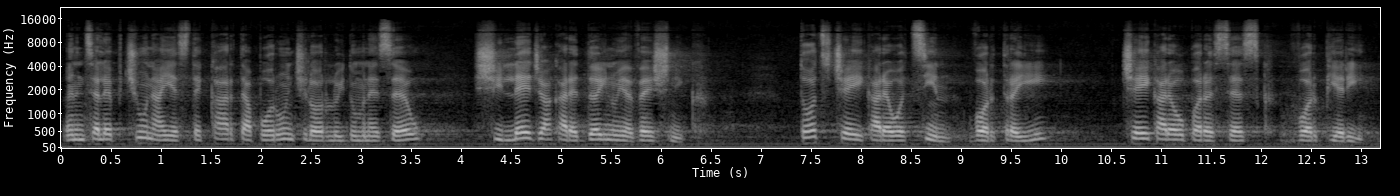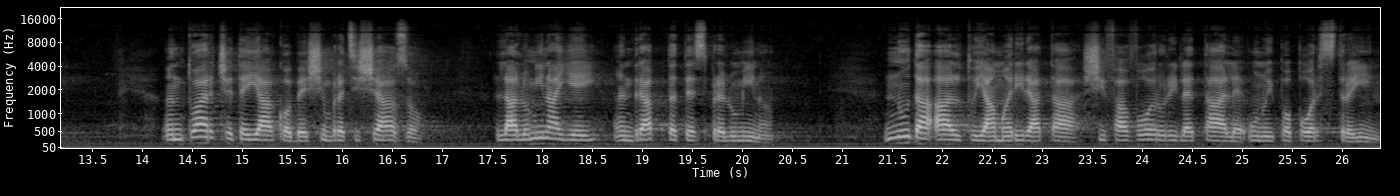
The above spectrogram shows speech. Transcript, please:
Înțelepciunea este cartea poruncilor lui Dumnezeu și legea care dăinuie veșnic. Toți cei care o țin vor trăi, cei care o părăsesc vor pieri. Întoarce-te, Iacobe, și îmbrățișează-o. La lumina ei îndreaptă-te spre lumină. Nu da altuia mărirea ta și favorurile tale unui popor străin.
